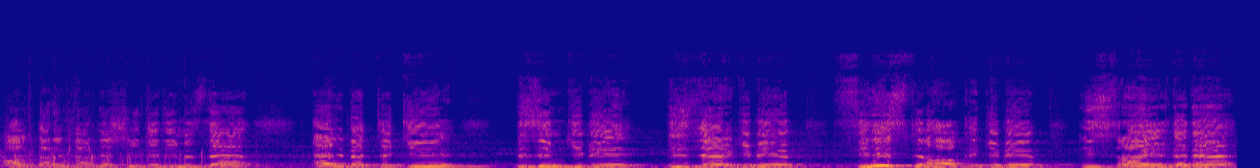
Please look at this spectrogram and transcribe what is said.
halkların kardeşliği dediğimizde elbette ki bizim gibi, bizler gibi, Filistin halkı gibi İsrail'de de,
